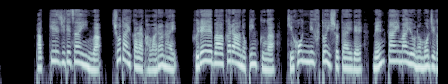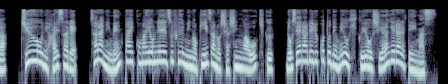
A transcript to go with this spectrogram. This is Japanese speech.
パッケージデザインは初代から変わらないフレーバーカラーのピンクが基本に太い書体で、明太マヨの文字が中央に配され、さらに明太子マヨネーズ風味のピザの写真が大きく載せられることで目を引くよう仕上げられています。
